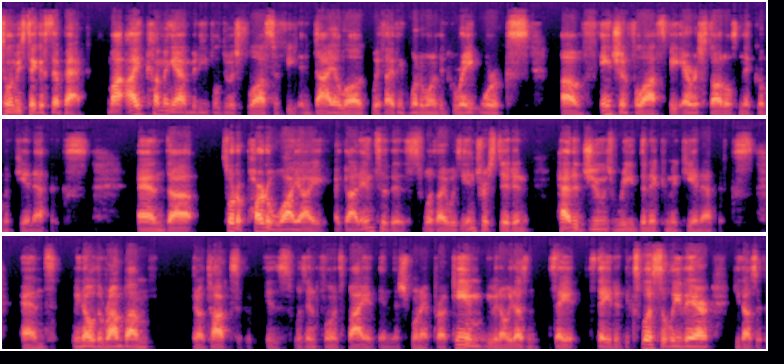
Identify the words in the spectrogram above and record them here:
So let me take a step back. My, I coming at medieval Jewish philosophy in dialogue with, I think, one of, one of the great works of ancient philosophy, Aristotle's Nicomachean Ethics. And uh, sort of part of why I, I got into this was I was interested in how do Jews read the Nicomachean Ethics? And we know the Rambam you know talks is was influenced by it in the Shmoneh Prakim, even though he doesn't say it stated explicitly there. He does it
